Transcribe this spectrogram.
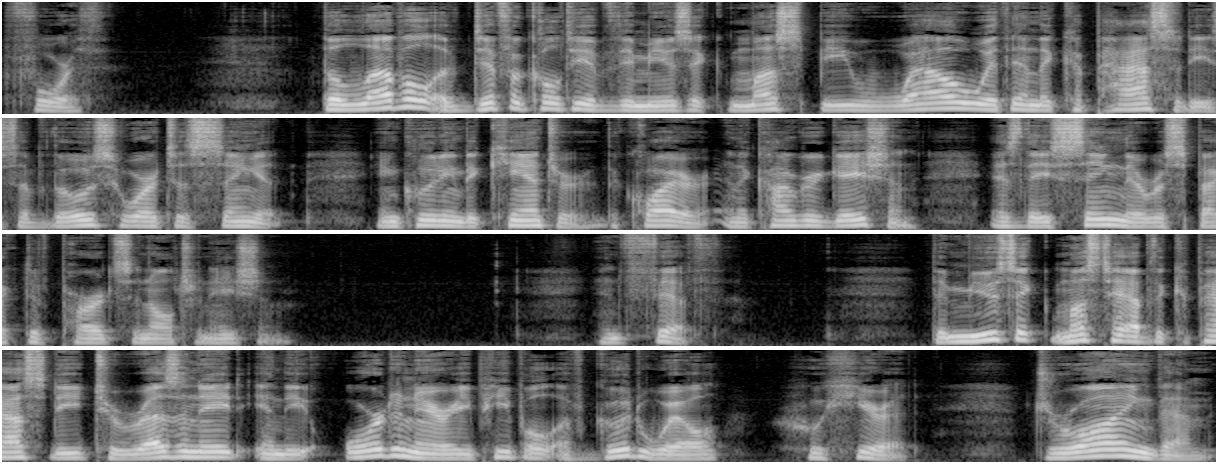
Fourth, the level of difficulty of the music must be well within the capacities of those who are to sing it, including the cantor, the choir, and the congregation as they sing their respective parts in alternation. And fifth, the music must have the capacity to resonate in the ordinary people of goodwill who hear it, drawing them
